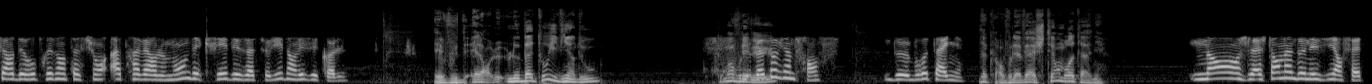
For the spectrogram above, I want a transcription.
faire des représentations à travers le monde et créer des ateliers dans les écoles. Et vous, alors, le, bateau, il vient d'où? Comment vous Le l'avez bateau eu? vient de France, de Bretagne. D'accord, vous l'avez acheté en Bretagne? Non, je l'ai acheté en Indonésie en fait.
